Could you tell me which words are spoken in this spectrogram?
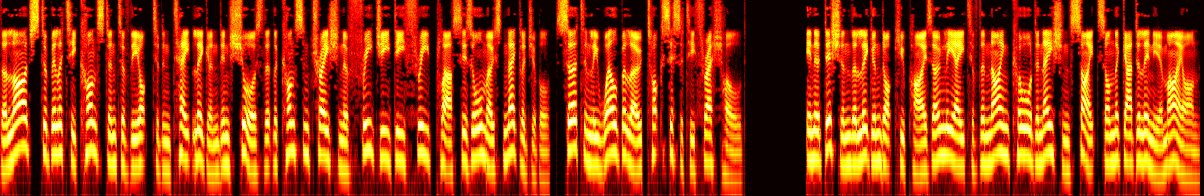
The large stability constant of the octadentate ligand ensures that the concentration of free GD3 is almost negligible, certainly well below toxicity threshold. In addition the ligand occupies only eight of the nine coordination sites on the gadolinium ion.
